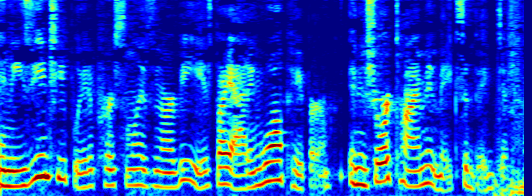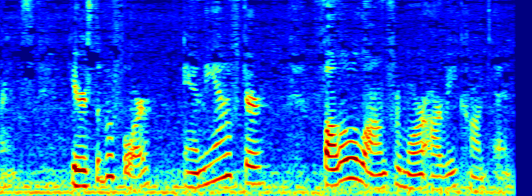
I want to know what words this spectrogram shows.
An easy and cheap way to personalize an RV is by adding wallpaper. In a short time, it makes a big difference. Here's the before and the after. Follow along for more RV content.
